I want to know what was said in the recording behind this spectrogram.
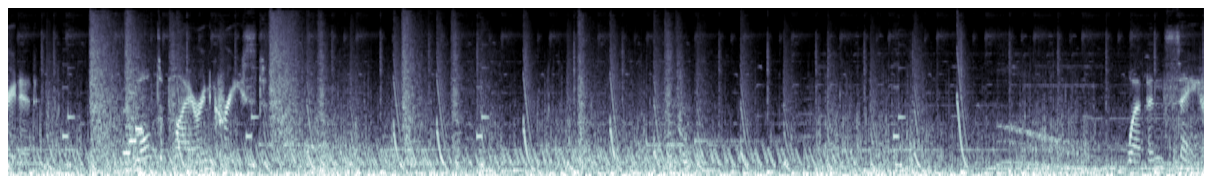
upgraded. Multiplier increased. Weapon safe.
